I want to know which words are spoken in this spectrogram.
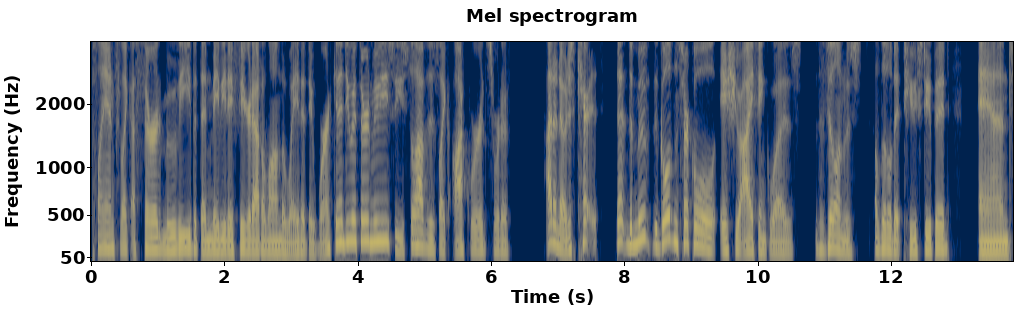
plan for like a third movie, but then maybe they figured out along the way that they weren't gonna do a third movie. So you still have this like awkward sort of. I don't know. Just care. The the move the Golden Circle issue I think was the villain was a little bit too stupid, and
